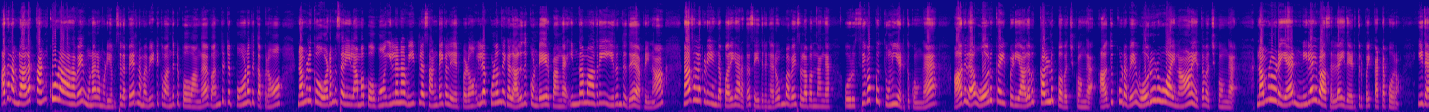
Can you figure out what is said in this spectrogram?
அதை நம்மளால் கண்கூடாகவே உணர முடியும். சில பேர் நம்ம வீட்டுக்கு வந்துட்டு போவாங்க. வந்துட்டு போனதுக்கப்புறம் நம்மளுக்கு உடம்பு சரியில்லாமல் போகும். இல்லைனா வீட்டில் சண்டைகள் ஏற்படும். இல்லை குழந்தைகள் அழுது கொண்டே இருப்பாங்க. இந்த மாதிரி இருந்தது அப்படின்னா நான் சொல்லக்கூடிய இந்த பரிகாரத்தை செய்திருங்க. ரொம்பவே சுலபம்தாங்க. ஒரு சிவப்பு துணி எடுத்துக்கோங்க. அதில் ஒரு கைப்பிடி அளவு கல்லுப்பை வச்சுக்கோங்க. அது கூடவே ஒரு ரூபாய் நாணயத்தை வச்சுக்கோங்க. நம்மளுடைய நிலைவாசலில் இதை எடுத்துகிட்டு போய் கட்ட போகிறோம் இதை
